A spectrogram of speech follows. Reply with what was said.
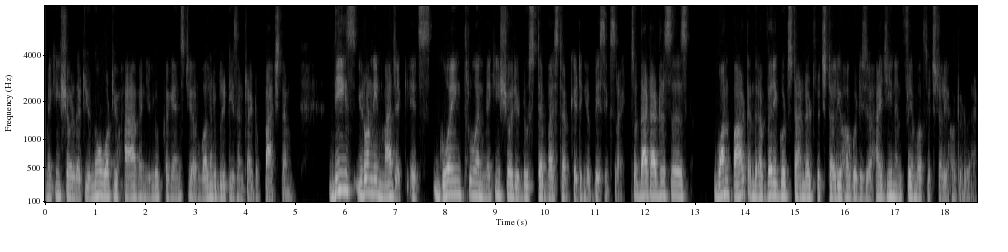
making sure that you know what you have and you look against your vulnerabilities and try to patch them. These you don't need magic. It's going through and making sure you do step by step getting your basics right. So that addresses one part and there are very good standards which tell you how good is your hygiene and frameworks which tell you how to do that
